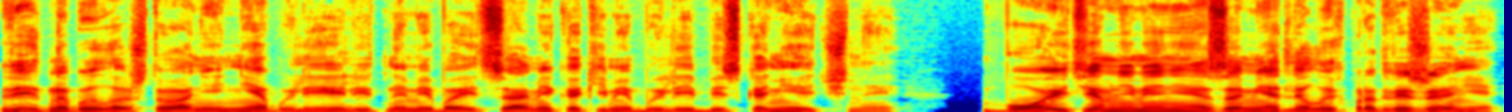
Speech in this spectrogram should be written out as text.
Видно было, что они не были элитными бойцами, какими были бесконечные. Бой, тем не менее, замедлил их продвижение,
